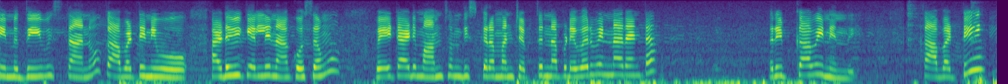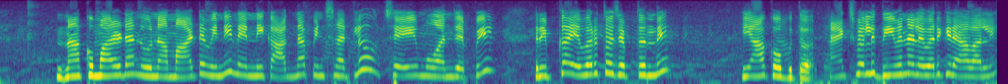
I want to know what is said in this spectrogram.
నిన్ను దీవిస్తాను. కాబట్టి నువ్వు అడవికి వెళ్ళి నా కోసం వేటాడి మాంసం తీసుకురమ్మని చెప్తున్నప్పుడు ఎవరు విన్నారంట? రిప్కా వినింది. కాబట్టి నా కుమారుడా నువ్వు నా మాట విని నేను నీకు ఆజ్ఞాపించినట్లు చేయము అని చెప్పి రిబ్కా ఎవరితో చెప్తుంది? యాకోబుతో. యాక్చువల్లీ దీవెనలు ఎవరికి రావాలి?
